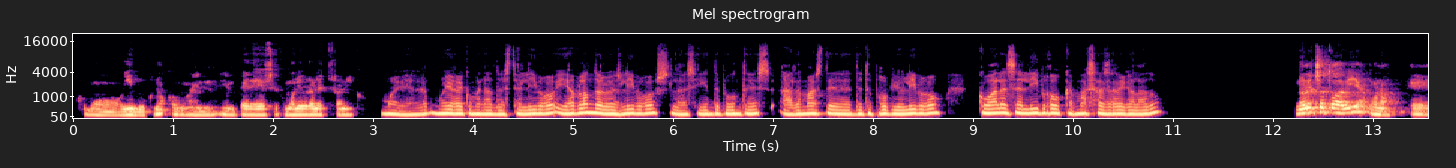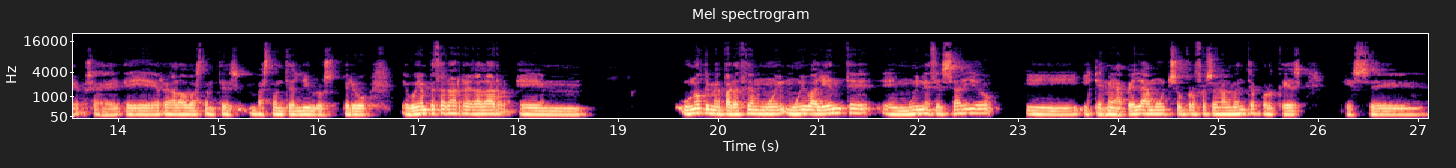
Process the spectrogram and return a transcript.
como, ebook, ¿no? como en, PDF, como libro electrónico. Muy bien, muy recomendado este libro. Y hablando de los libros, la siguiente pregunta es, además de, tu propio libro, ¿cuál es el libro que más has regalado? No lo he hecho todavía, bueno, eh, o sea, he, regalado bastantes, bastantes libros, pero eh, voy a empezar a regalar em, uno que me parece muy, muy valiente, eh, muy necesario y, que me apela mucho profesionalmente porque es, eh,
